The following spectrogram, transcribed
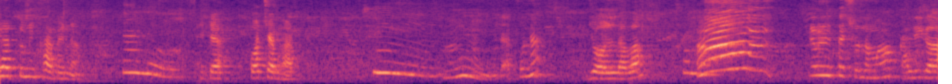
ভাত তুমি খাবে না। এটা পচা ভাত। হুম দেখো না জল দেওয়া। শোনো মা কালিগা?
